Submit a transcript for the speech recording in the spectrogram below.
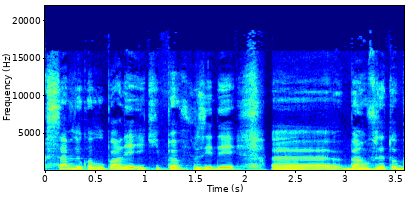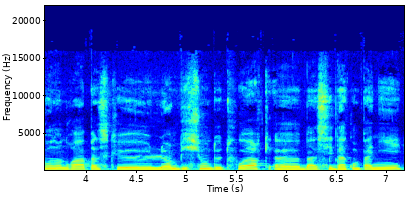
savent de quoi vous parlez et qui peuvent vous aider, euh, ben vous êtes au bon endroit parce que l'ambition de Twerk, euh, ben, c'est d'accompagner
